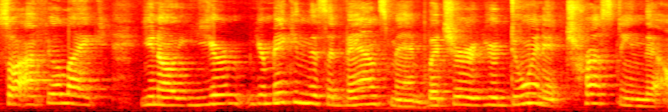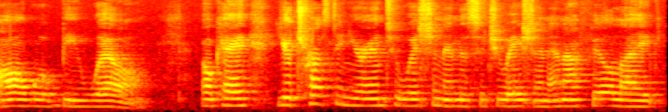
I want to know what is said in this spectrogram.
So I feel like, you know, you're you're making this advancement, but you're you're doing it trusting that all will be well. Okay? You're trusting your intuition in the situation. And I feel like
